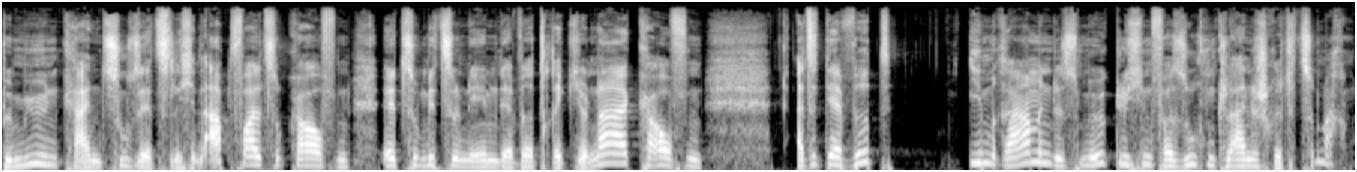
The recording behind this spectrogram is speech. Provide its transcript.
bemühen, keinen zusätzlichen Abfall zu kaufen, äh, zu mitzunehmen, der wird regional kaufen. Also der wird im Rahmen des Möglichen versuchen, kleine Schritte zu machen.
